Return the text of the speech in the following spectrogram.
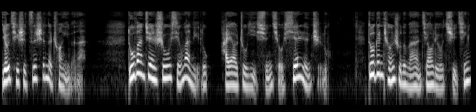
尤其是资深的创意文案。读万卷书，行万里路，还要注意寻求先人指路，多跟成熟的文案交流取经。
